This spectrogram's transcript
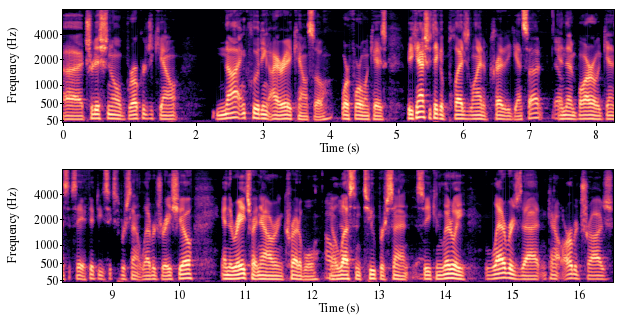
uh, traditional brokerage account, not including IRA accounts though, or 401ks, but you can actually take a pledged line of credit against that and then borrow against say a 50 60% leverage ratio and the rates right now are incredible you know Oh, yeah. less than 2% so you can literally leverage that and kind of arbitrage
